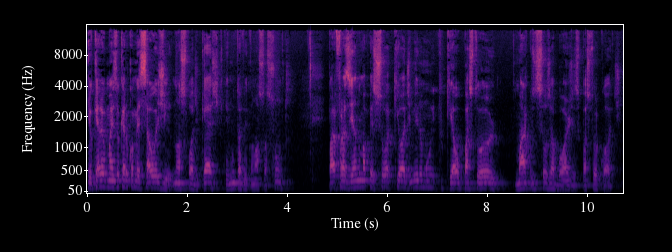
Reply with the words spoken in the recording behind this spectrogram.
Eu quero, mas eu quero começar hoje nosso podcast, que tem muito a ver com o nosso assunto, parafraseando uma pessoa que eu admiro muito, que é o pastor Marcos de Souza Borges, o pastor Cote.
